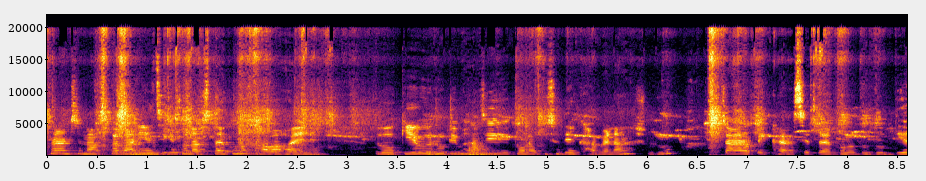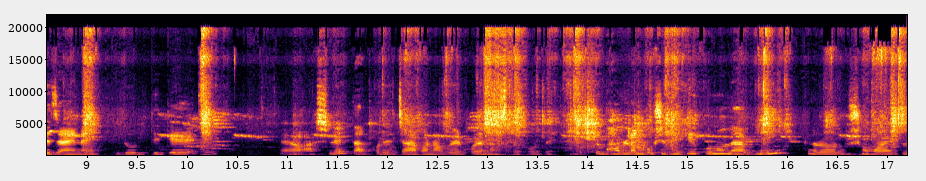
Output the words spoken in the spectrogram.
ফ্রেন্ডস নাস্তা বানিয়েছি কিন্তু নাস্তা এখনও খাওয়া হয়নি। তো কেউ রুটি ভাজি কোনো কিছু দিয়ে খাবে না, শুধু চার অপেক্ষা আছে, তো এখনও তো দুধ দিয়ে যায় নাই। দুধ দিতে আসলে তারপরে চা বানাবো, এরপরে নাস্তা করবে। তো ভাবলাম বসে থেকে কোনো লাভ নেই, কারণ সময় তো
